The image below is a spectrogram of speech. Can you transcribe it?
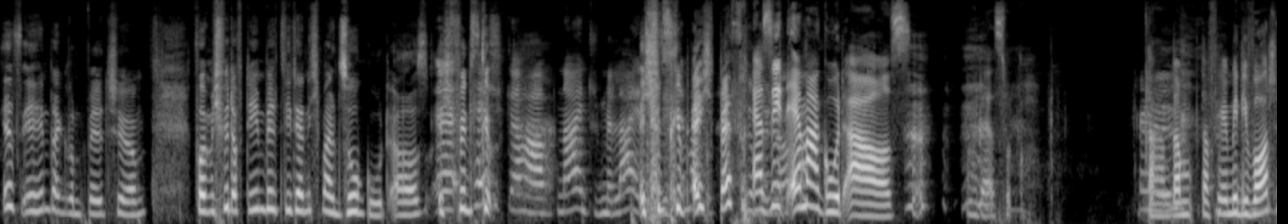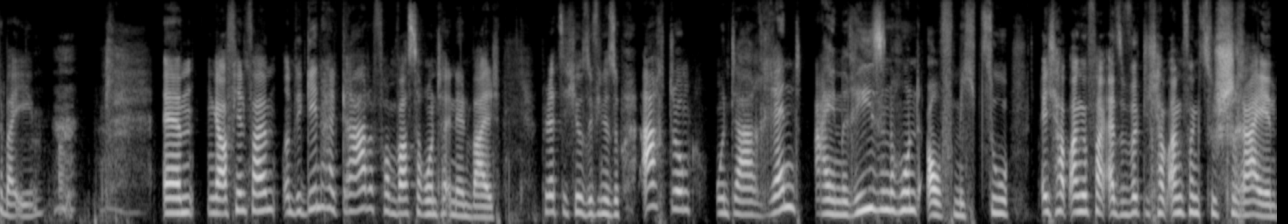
ist ihr Hintergrundbildschirm. Vor allem, ich finde, auf dem Bild sieht er nicht mal so gut aus. Ich Äh, finde, es gibt, gehabt. Nein, tut mir leid. ich Er finde, es gibt echt bessere Er sieht immer gut aus. Oh, der ist so. Oh. Da, da, da fehlen mir die Worte bei ihm. Ähm, ja, auf jeden Fall. Und wir gehen halt gerade vom Wasser runter in den Wald. Plötzlich Josephine so, Achtung! Und da rennt ein Riesenhund auf mich zu. Ich habe angefangen, also wirklich, ich habe angefangen zu schreien.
